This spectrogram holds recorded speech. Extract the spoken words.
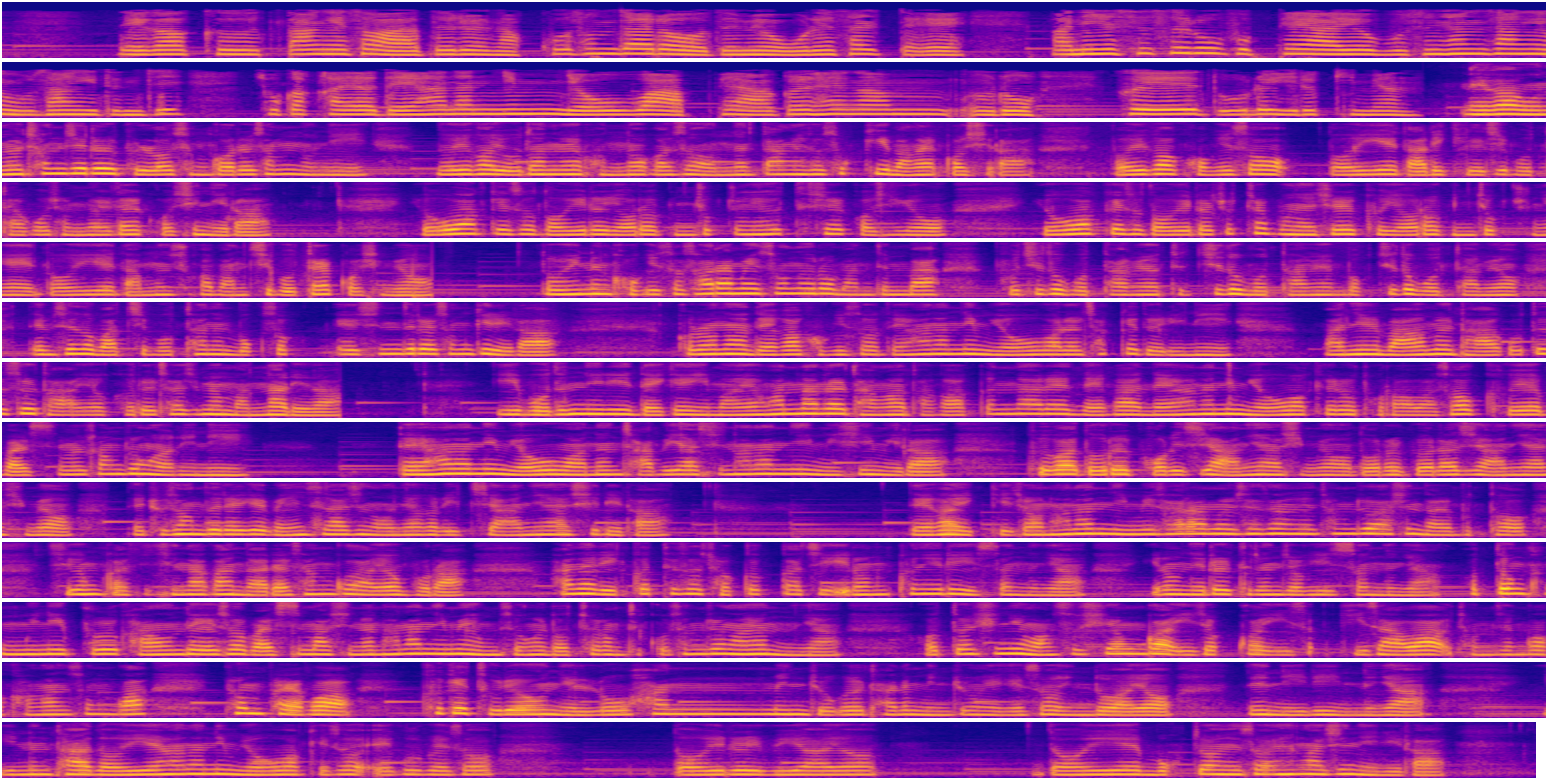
내가 그 땅에서 아들을 낳고 손자를 얻으며 오래 살 때에 만일 스스로 부패하여 무슨 현상의 우상이든지 조각하여 내 하나님 여호와 앞에 악을 행함으로 그의 노를 일으키면 내가 오늘 천지를 불러 증거를 삼노니 너희가 요단을 건너가서 얻는 땅에서 속히 망할 것이라. 너희가 거기서 너희의 날이 길지 못하고 전멸될 것이니라. 여호와께서 너희를 여러 민족 중에 흩으실 것이요. 여호와께서 너희를 쫓아보내실 그 여러 민족 중에 너희의 남은 수가 많지 못할 것이며 너희는 거기서 사람의 손으로 만든 바 보지도 못하며 듣지도 못하며 먹지도 못하며 냄새도 맡지 못하는 목석의 신들을 섬기리라 그러나 내가 거기서 내 하나님 여호와를 찾게 되리니 만일 마음을 다하고 뜻을 다하여 그를 찾으면 만나리라. 이 모든 일이 내게 임하여 환난을 당하다가 끝날에 내가 내 하나님 여호와께로 돌아와서 그의 말씀을 청종하리니 내 하나님 여호와는 자비하신 하나님이심이라 그가 너를 버리지 아니하시며 너를 멸하지 아니하시며 내 조상들에게 맹세하신 언약을 잊지 아니하시리라. 내가 있기 전 하나님이 사람을 세상에 창조하신 날부터 지금까지 지나간 날을 상고하여 보라. 하늘 이 끝에서 저 끝까지 이런 큰 일이 있었느냐? 이런 일을 들은 적이 있었느냐? 어떤 국민이 불 가운데에서 말씀하시는 하나님의 음성을 너처럼 듣고 생존하였느냐? 어떤 신이 와서 시험과 이적과 이사- 기사와 전쟁과 강한 손과 편팔과 크게 두려운 일로 한 민족을 다른 민족에게서 인도하여 낸 일이 있느냐? 이는 다 너희의 하나님 여호와께서 애굽에서 너희를 위하여 너희의 목전에서 행하신 일이라.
